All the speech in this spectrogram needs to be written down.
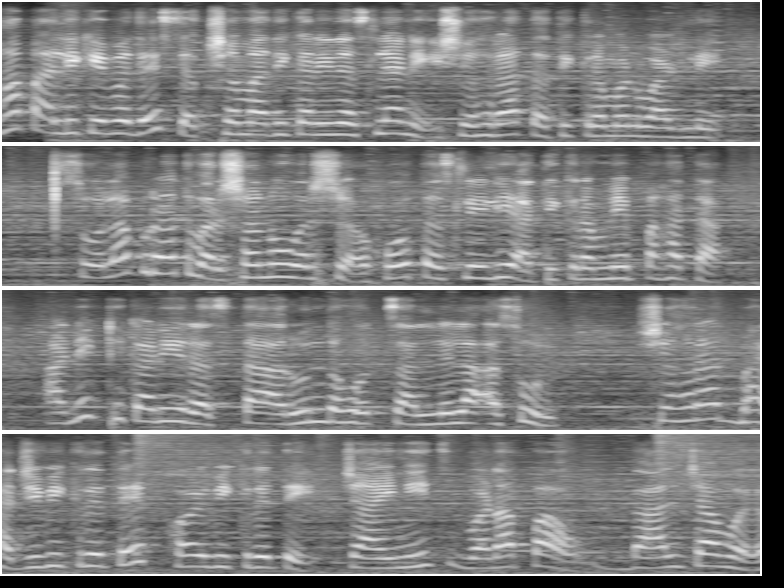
महापालिकेमध्ये सक्षम अधिकारी नसल्याने शहरात अतिक्रमण वाढले. सोलापुरात वर्षानुवर्ष होत असलेली अतिक्रमणे पाहता अनेक ठिकाणी रस्ता अरुंद होत चाललेला असून शहरात भाजी विक्रेते फळ विक्रेते चायनीज वडापाव दाल चावल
